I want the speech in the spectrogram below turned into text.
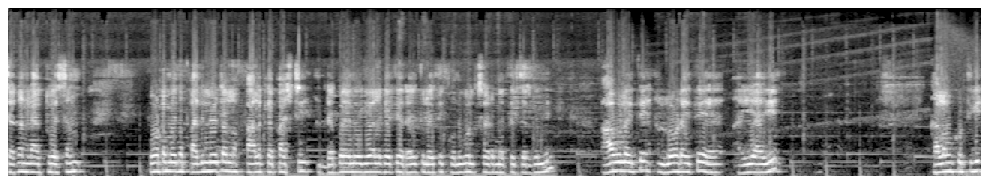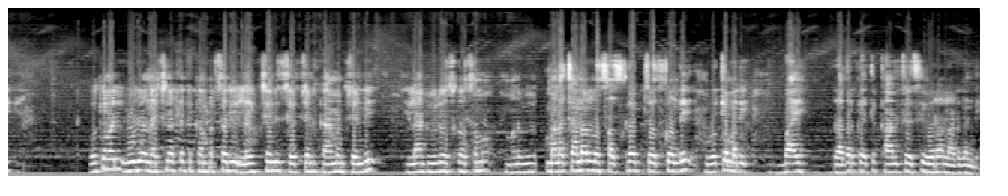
సెకండ్ యాక్టివేషన్ పూట మీద పది లీటర్ల పాల కెపాసిటీ డెబ్బై ఎనిమిది వేలకైతే రైతులు అయితే కొనుగోలు చేయడం అయితే జరిగింది. ఆవులైతే లోడ్ అయితే అయ్యాయి. కలవ కుర్తికి. ఓకే మరి వీడియో నచ్చినట్లయితే కంపల్సరీ లైక్ చేయండి షేర్ చేయండి కామెంట్ చేయండి. ఇలాంటి వీడియోస్ కోసము మన మన ఛానల్ను సబ్స్క్రైబ్ చేసుకోండి. ఓకే మరి బాయ్. బ్రదర్కి అయితే కాల్ చేసి వివరాలు అడగండి.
